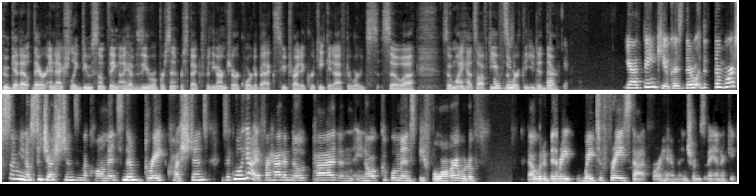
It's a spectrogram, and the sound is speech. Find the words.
who get out there and actually do something. I have 0% respect for the armchair quarterbacks who try to critique it afterwards. So, uh, so my hats off to you I for the work that you did there. Yeah, thank you. Because there there were some you know suggestions in the comments, and they're great questions. It's like, well, yeah, if I had a notepad and you know a couple minutes before, I would have that would have been a great way to phrase that for him in terms of anarchy.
